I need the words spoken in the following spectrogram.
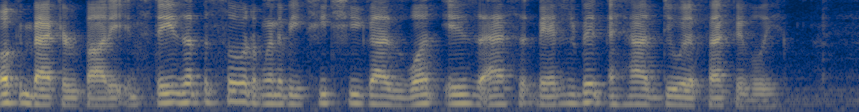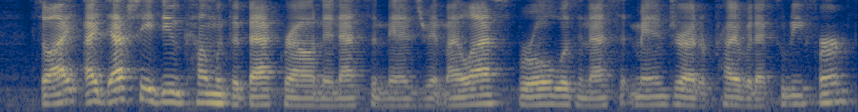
Welcome back, everybody. In today's episode, I'm going to be teaching you guys what is asset management and how to do it effectively. So, I, I actually do come with a background in asset management. My last role was an asset manager at a private equity firm,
